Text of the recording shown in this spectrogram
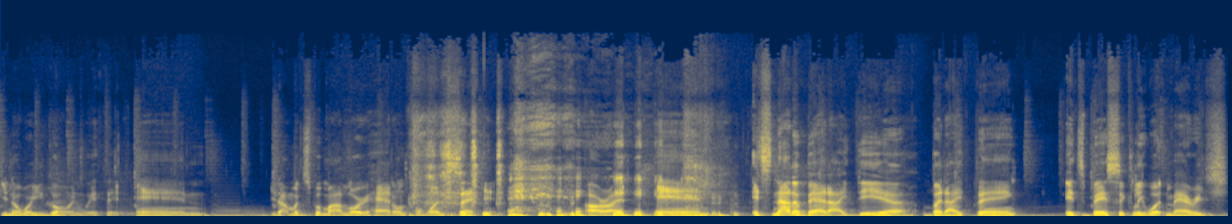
you know, where you're going with it, and you know, I'm gonna just put my lawyer hat on for one second. All right, and it's not a bad idea, but I think it's basically what marriage,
